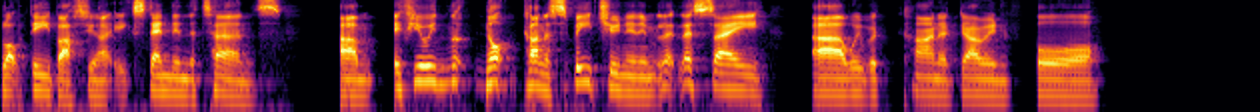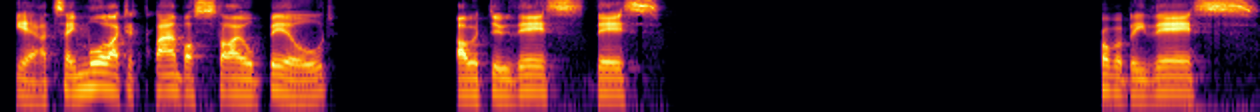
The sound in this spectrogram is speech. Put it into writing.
block debuffs, you know, extending the turns. Um, if you were not kind of speed tuning him, let, us say uh, we were kind of going for, yeah, I'd say more like a clan boss style build. I would do this, this, probably this,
